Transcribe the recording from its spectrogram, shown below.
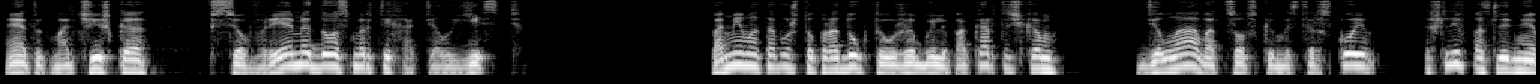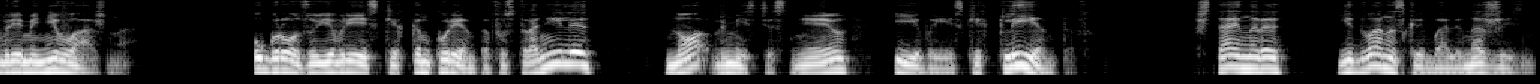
Этот мальчишка все время до смерти хотел есть. Помимо того, что продукты уже были по карточкам, дела в отцовской мастерской шли в последнее время неважно. Угрозу еврейских конкурентов устранили, но вместе с нею и еврейских клиентов. Штайнеры едва наскребали на жизнь.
